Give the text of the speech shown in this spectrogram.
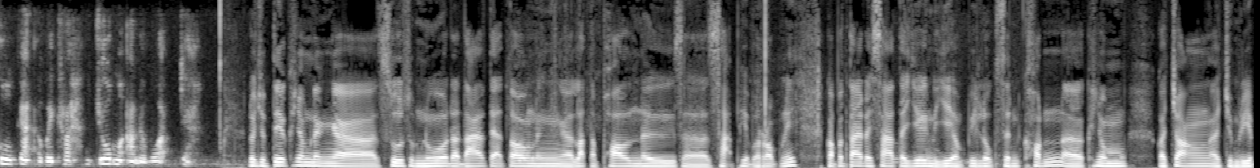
គោលការណ៍អ្វីខ្លះយកមកអនុវត្តចា៎លោកជំទាវខ្ញុំនឹងសួរសំណួរដដែលតាក់ទងនឹងលទ្ធផលនៅសហភាពអឺរ៉ុបនេះក៏ប៉ុន្តែដោយសារតែយើងនិយាយអំពីលោកស៊ិនខុនខ្ញុំក៏ចង់ជម្រាប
